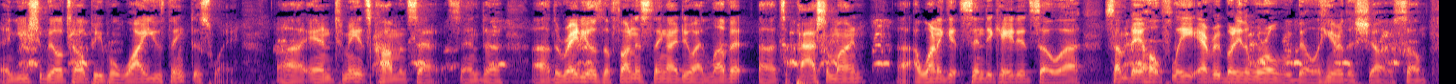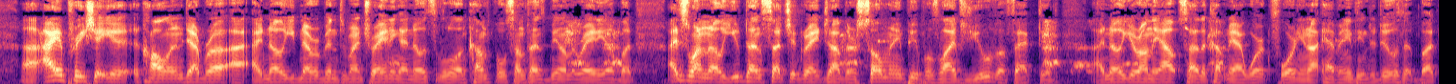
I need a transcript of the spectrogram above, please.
and you should be able to tell people why you think this way. Uh, and to me, it's common sense. And uh, the radio is the funnest thing I do. I love it. Uh, it's a passion of mine. Uh, I want to get syndicated, so uh, someday, hopefully, everybody in the world will be able to hear this show. So uh, I appreciate you calling, Deborah. I, I know you've never been through my training. I know it's a little uncomfortable sometimes being on the radio, but I just want to know you've done such a great job. There are so many people's lives you've affected. I know you're on the outside of the company I work for, and you're not having anything to do with it, but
